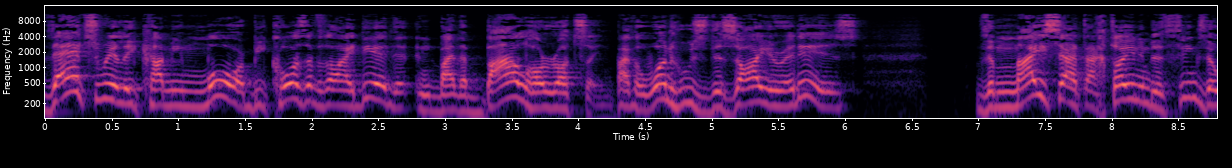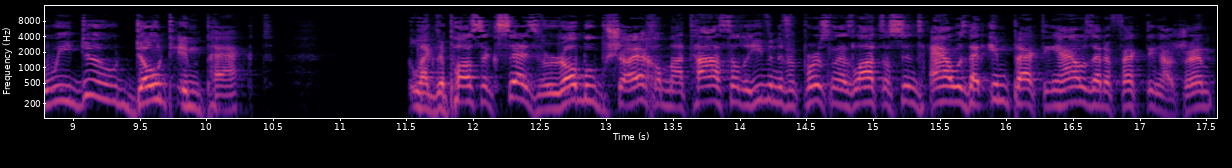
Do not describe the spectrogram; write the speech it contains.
that's really coming more because of the idea that by the Baal Horotzin, by the one whose desire it is, the Maisa Tachtoinim, the things that we do, don't impact. Like the Pasuk says, even if a person has lots of sins, how is that impacting? How is that affecting Hashem?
